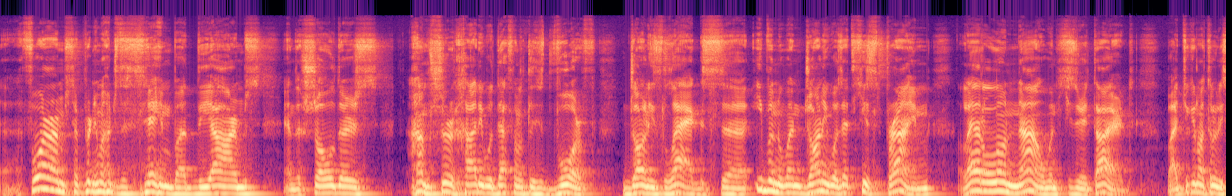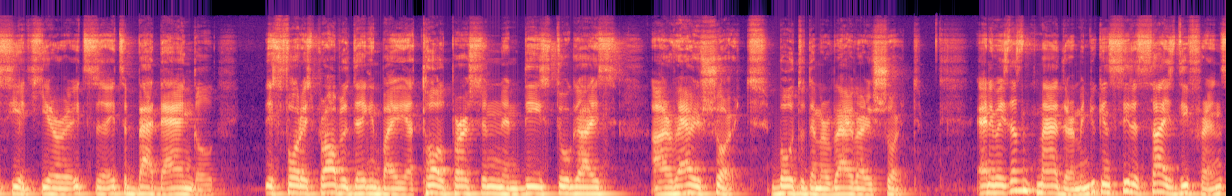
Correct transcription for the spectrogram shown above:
Uh, forearms are pretty much the same but the arms and the shoulders I'm sure Hadi would definitely dwarf Johnny's legs, uh, even when Johnny was at his prime, let alone now when he's retired. But you cannot really see it here, it's, uh, it's a bad angle. This photo is probably taken by a tall person and these two guys are very short. Both of them are very very short. Anyways, it doesn't matter, I mean you can see the size difference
